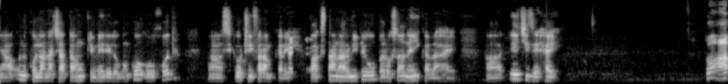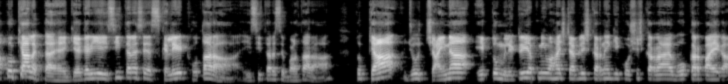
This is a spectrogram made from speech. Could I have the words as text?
उनको लाना चाहता हूँ कि मेरे लोगों को वो खुद सिक्योरिटी फराम करे। पाकिस्तान आर्मी पे वो भरोसा नहीं कर रहा है। ये चीज़ें है। तो आपको क्या लगता है कि अगर ये इसी तरह से एस्केलेट होता रहा, इसी तरह से बढ़ता रहा तो क्या जो चाइना एक तो मिलिट्री अपनी वहाँ स्टैब्लिश करने की कोशिश कर रहा है वो कर पाएगा?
